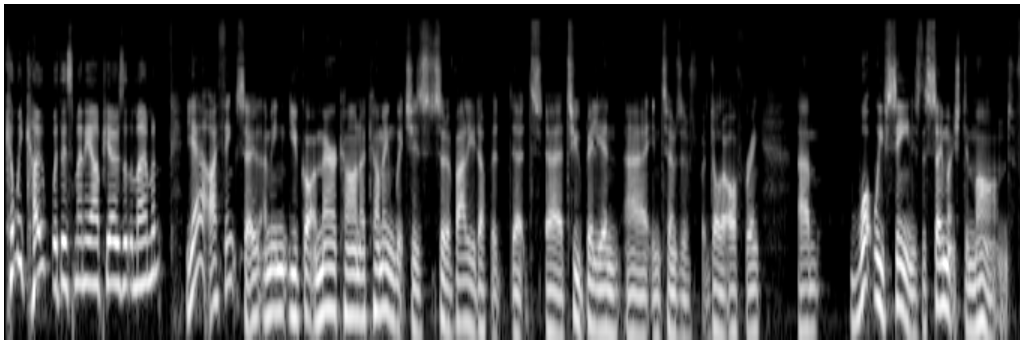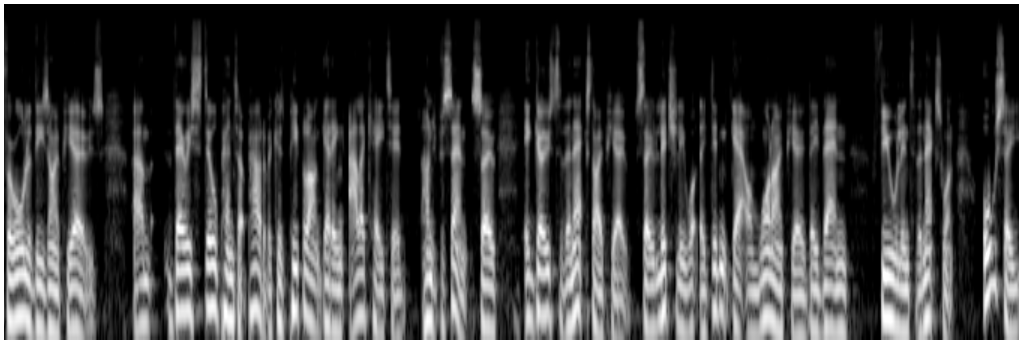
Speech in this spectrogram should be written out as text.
Can we cope with this many IPOs at the moment? Yeah, I think so. I mean, you've got Americana coming, which is sort of valued up at, at uh, two billion uh, in terms of dollar offering. Um, what we've seen is there's so much demand for all of these IPOs. Um, there is still pent up powder because people aren't getting allocated 100%. So it goes to the next IPO. So literally, what they didn't get on one IPO, they then fuel into the next one. Also,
